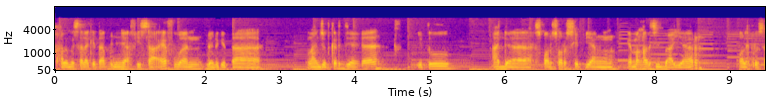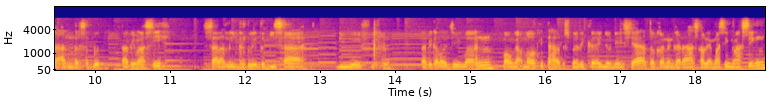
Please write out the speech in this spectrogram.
kalau misalnya kita punya visa F1 dan kita lanjut kerja itu ada sponsorship yang emang harus dibayar oleh perusahaan tersebut tapi masih secara legal itu bisa di waive gitu. Tapi kalau J1 mau nggak mau kita harus balik ke Indonesia atau ke negara asal yang masing-masing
